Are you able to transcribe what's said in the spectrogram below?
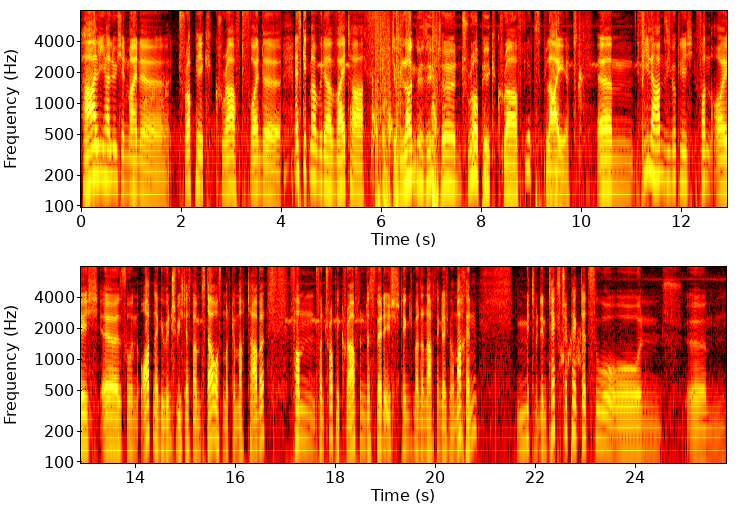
Halli, Hallöchen, meine Tropic Craft Freunde. Es geht mal wieder weiter mit dem lang Tropic Craft Let's Play. Ähm, viele haben sich wirklich von euch äh, so einen Ordner gewünscht, wie ich das beim Star Wars Mod gemacht habe, vom, von Tropic Craft und das werde ich, denke ich mal, danach dann gleich mal machen. Mit, mit dem Texture Pack dazu und ähm,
